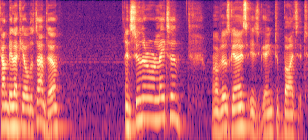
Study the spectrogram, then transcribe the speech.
Can't be lucky all the time though. And sooner or later, one of those guys is going to bite it.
